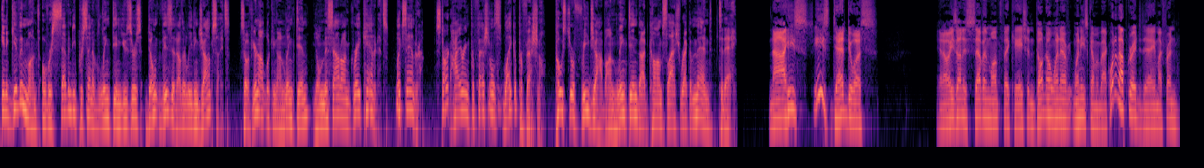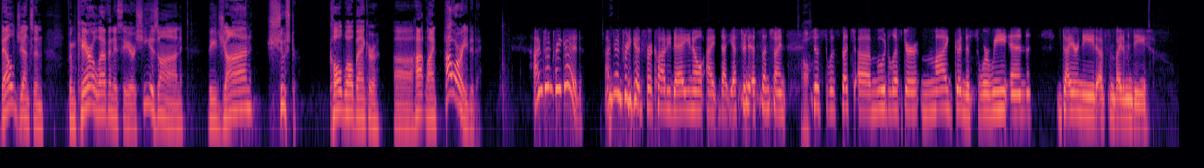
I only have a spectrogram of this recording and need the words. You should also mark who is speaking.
Speaker 1: In a given month, over 70% of LinkedIn users don't visit other leading job sites. So if you're not looking on LinkedIn, you'll miss out on great candidates like Sandra. Start hiring professionals like a professional. Post your free job on LinkedIn.com slash recommend today.
Speaker 2: Nah, he's he's dead to us. You know, he's on his seven month vacation. Don't know when when he's coming back. What an upgrade today. My friend Belle Jensen from KARE 11 is here. She is on the John Schuster Coldwell Banker uh, hotline. How are you today?
Speaker 3: I'm doing pretty good. I'm doing pretty good for a cloudy day. You know, I that yesterday at sunshine
Speaker 2: Oh.
Speaker 3: just was such a mood lifter. My goodness, were we in dire need of some vitamin D?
